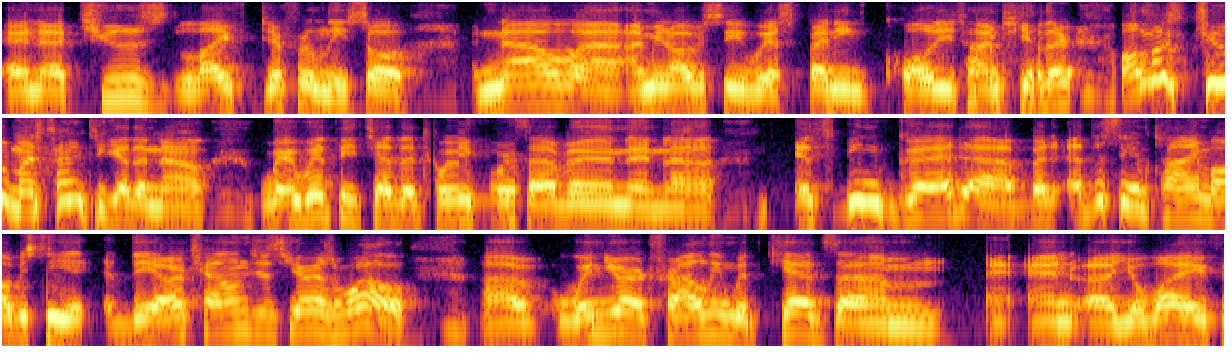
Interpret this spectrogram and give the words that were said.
and uh, choose life differently. So now, uh, I mean, obviously, we're spending quality time together, almost too much time together now. We're with each other 24 7, and uh, it's been good. Uh, but at the same time, obviously, there are challenges here as well. Uh, when you're traveling with kids um, and your wife,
